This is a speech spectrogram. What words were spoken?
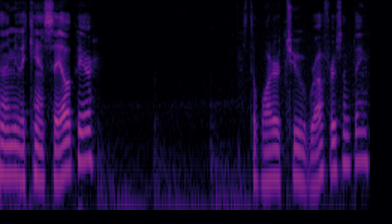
Telling me they can't sail up here? Is the water too rough or something?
